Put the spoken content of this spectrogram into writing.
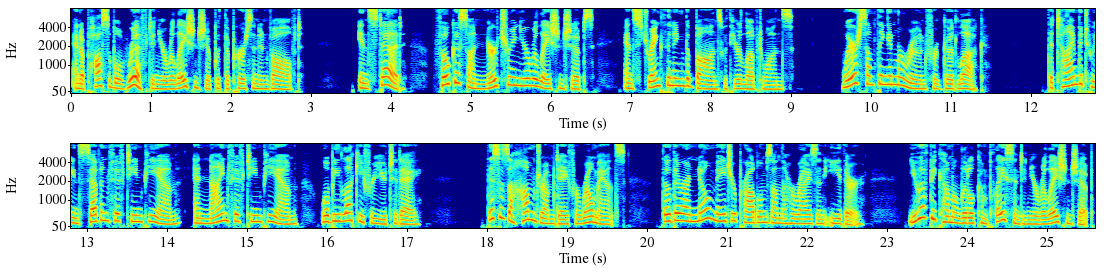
and a possible rift in your relationship with the person involved. Instead, focus on nurturing your relationships and strengthening the bonds with your loved ones. Wear something in maroon for good luck. The time between 7:15 p.m. and 9:15 p.m. will be lucky for you today. This is a humdrum day for romance, though there are no major problems on the horizon either. You have become a little complacent in your relationship,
